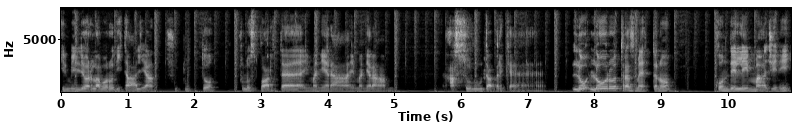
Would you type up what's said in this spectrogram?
il miglior lavoro d'Italia su tutto, sullo sport in maniera, in maniera assoluta perché lo, loro trasmettono con delle immagini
